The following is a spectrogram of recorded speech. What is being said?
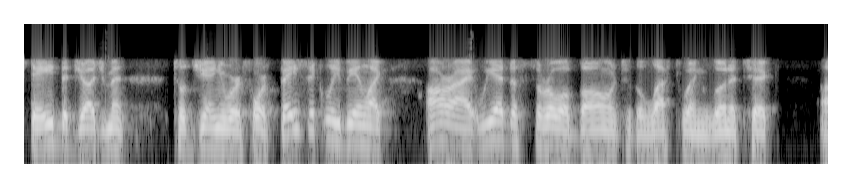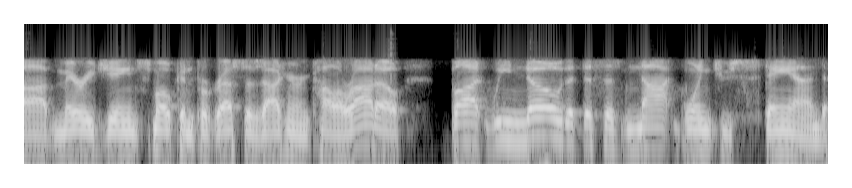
stayed the judgment till January 4th, basically being like, all right, we had to throw a bone to the left wing lunatic uh, Mary Jane smoking progressives out here in Colorado. But we know that this is not going to stand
